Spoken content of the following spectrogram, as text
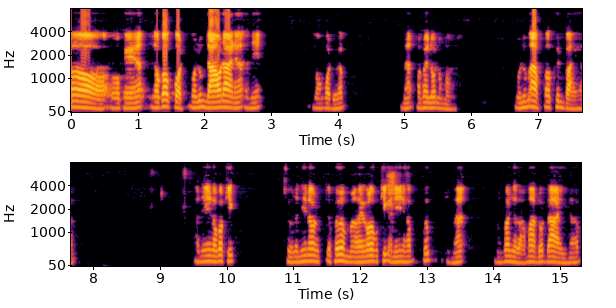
ก็โอเคฮะเราก็กดวอลลุ่มดาวได้นะ อันนี้ ลองกดดูครับนะค่อยๆลดลงมาวอลลุ่มอัพก็ขึ้นไปครับ อันนี้เราก็คลิก ส่วนอันนี้เราจะเพิ่มอะไรก็เราคลิกอันนี้นะครับปุ๊บเห็นไหมมันก็จะสามารถลดได้นะครับ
